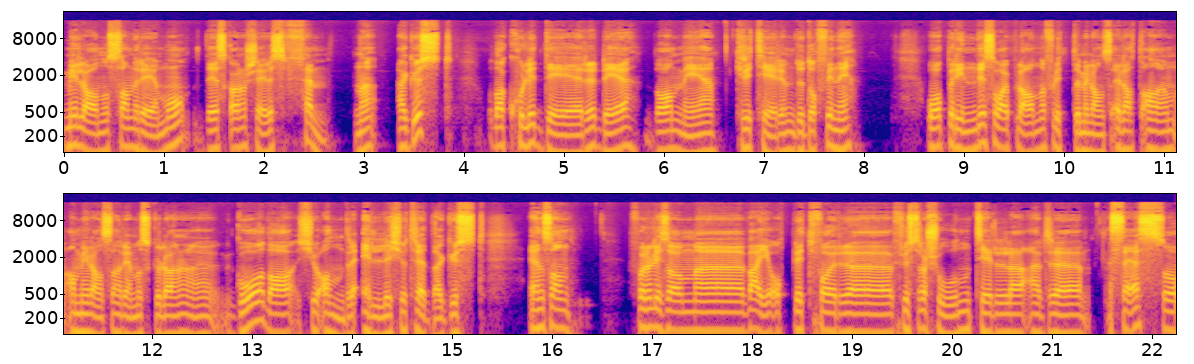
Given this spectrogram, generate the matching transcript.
Milano San Remo Det skal arrangeres 15. august, og da kolliderer det da med kriterium du Dauphiné. Og opprinnelig så var planen å flytte Milan, eller at Milano San Remo skulle eh, gå da 22. eller 23. august. En sånn for å liksom uh, veie opp litt for uh, frustrasjonen til RCS, så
